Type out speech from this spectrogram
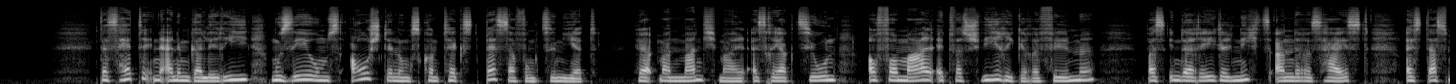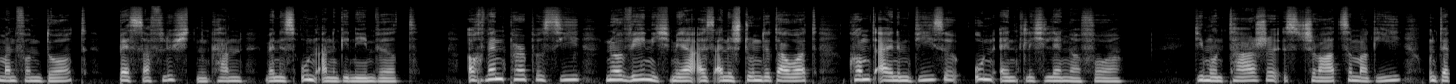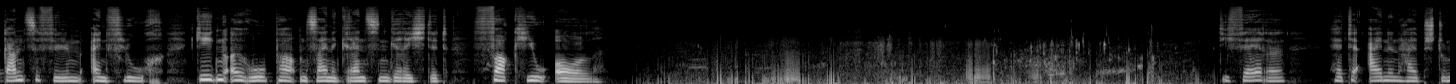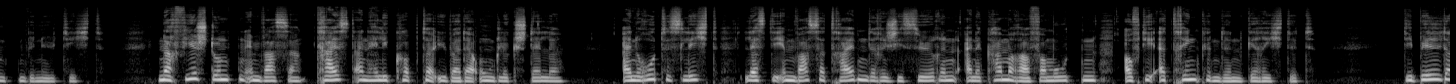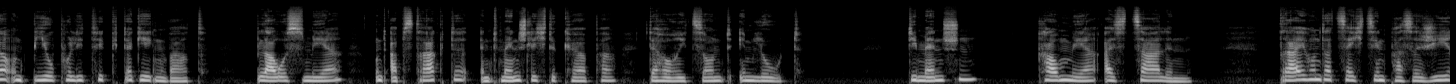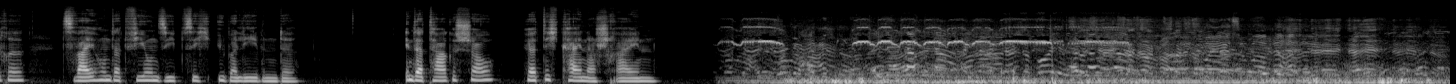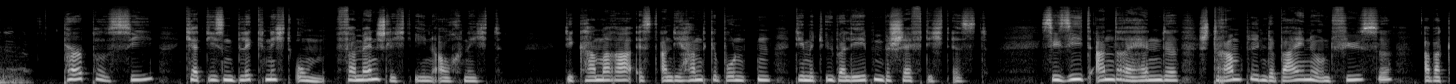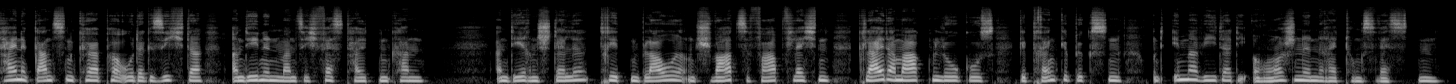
Das hätte in einem Galerie-, Museums-, Ausstellungskontext besser funktioniert, hört man manchmal als Reaktion auf formal etwas schwierigere Filme, was in der Regel nichts anderes heißt, als dass man von dort besser flüchten kann, wenn es unangenehm wird. Auch wenn Purple Sea nur wenig mehr als eine Stunde dauert, kommt einem diese unendlich länger vor. Die Montage ist schwarze Magie und der ganze Film ein Fluch, gegen Europa und seine Grenzen gerichtet. Fuck you all. Die Fähre hätte eineinhalb Stunden benötigt. Nach vier Stunden im Wasser kreist ein Helikopter über der Unglücksstelle. Ein rotes Licht lässt die im Wasser treibende Regisseurin eine Kamera vermuten, auf die Ertrinkenden gerichtet. Die Bilder und Biopolitik der Gegenwart, blaues Meer und abstrakte, entmenschlichte Körper, der Horizont im Lot. Die Menschen kaum mehr als Zahlen. 316 Passagiere, 274 Überlebende. In der Tagesschau hört dich keiner schreien. Purple Sea kehrt diesen Blick nicht um, vermenschlicht ihn auch nicht. Die Kamera ist an die Hand gebunden, die mit Überleben beschäftigt ist. Sie sieht andere Hände, strampelnde Beine und Füße, aber keine ganzen Körper oder Gesichter, an denen man sich festhalten kann an deren Stelle treten blaue und schwarze Farbflächen, Kleidermarkenlogos, Getränkebüchsen und immer wieder die orangenen Rettungswesten.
